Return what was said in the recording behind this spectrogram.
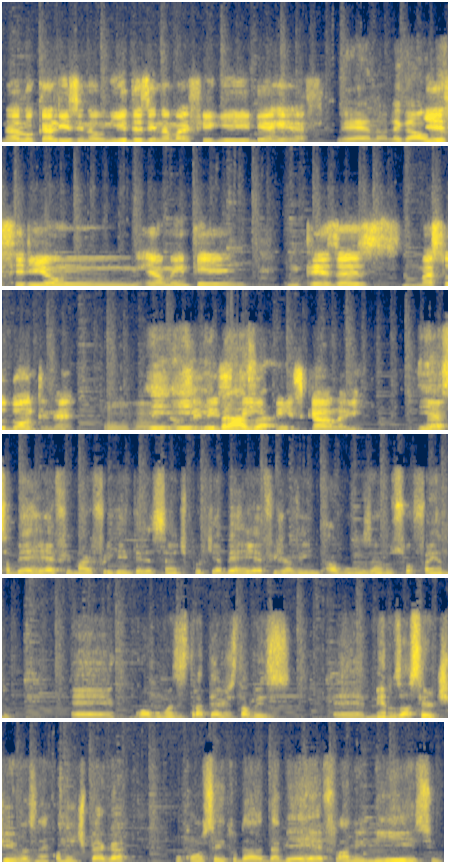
na Localize na Unidas e na Marfig BRF. É, não, legal. E seriam realmente empresas mastodonte, né? Uhum. E, e, e Brasa... Tem, tem escala aí. E é. essa BRF Marfrig é interessante porque a BRF já vem alguns anos sofrendo é, com algumas estratégias talvez é, menos assertivas, né? Quando a gente pega o conceito da, da BRF lá no início,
